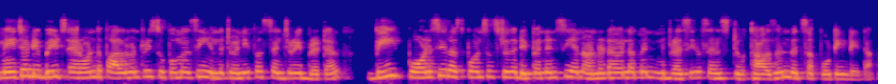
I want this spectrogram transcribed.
major debates around the parliamentary supremacy in the 21st century Britain. B, policy responses to the dependency and underdevelopment in Brazil since 2000 with supporting data.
